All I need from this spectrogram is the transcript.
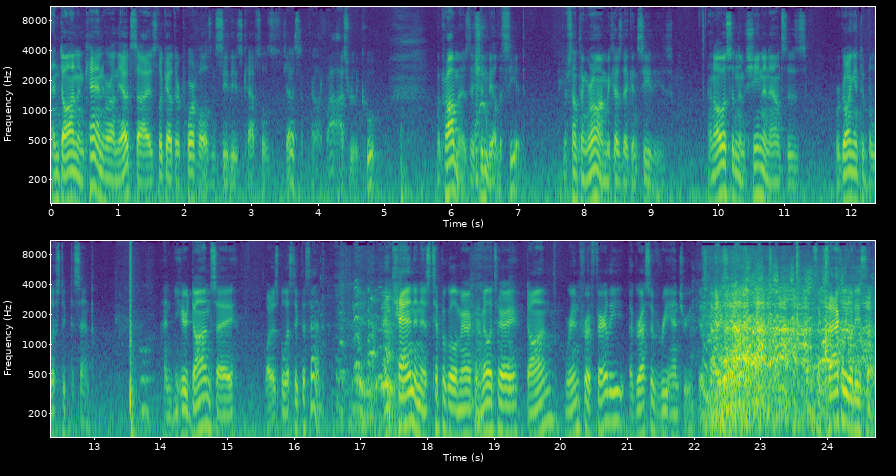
And Don and Ken, who are on the outsides, look out their portholes and see these capsules jettisoned. They're like, "Wow, that's really cool." The problem is they shouldn't be able to see it. There's something wrong because they can see these. And all of a sudden, the machine announces, "We're going into ballistic descent." And you hear Don say, What is ballistic descent? and Ken, in his typical American military, Don, we're in for a fairly aggressive re entry, is how he said. That's exactly what he said.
